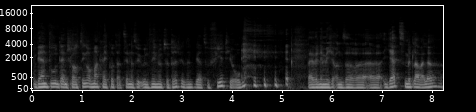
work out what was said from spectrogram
Während du dein schlaues Ding aufmachst, kann ich kurz erzählen, dass wir übrigens nicht nur zu dritt, wir sind wieder zu viert hier oben. weil wir nämlich unsere äh, jetzt mittlerweile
